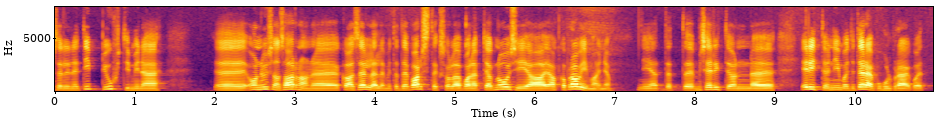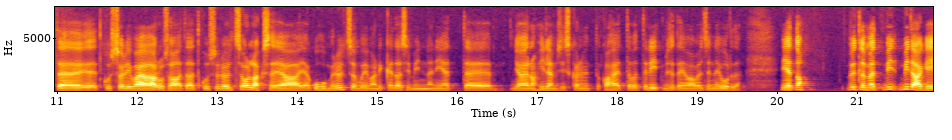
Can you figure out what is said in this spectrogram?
selline tippjuhtimine eh, on üsna sarnane ka sellele, mida teeb arst, eks ole, paneb diagnoosi ja, ja hakkab ravima, on ju nii et, et mis eriti on, eriti on niimoodi Tere puhul praegu, et, et kus oli vaja aru saada, et kus üleüldse ollakse ja, ja kuhu meil üldse on võimalik edasi minna, nii et ja noh, hiljem siis ka nüüd kahe ettevõtte liitmise teema veel sinna juurde. nii et noh, ütleme, et midagi,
